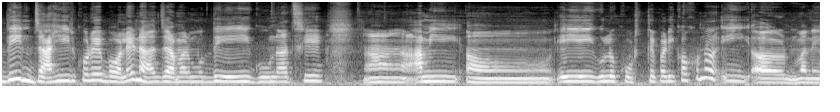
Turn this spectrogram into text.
দিন জাহির করে বলে না যে আমার মধ্যে এই গুণ আছে আমি এই এইগুলো করতে পারি। কখনো এই মানে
